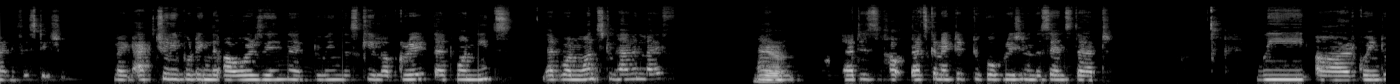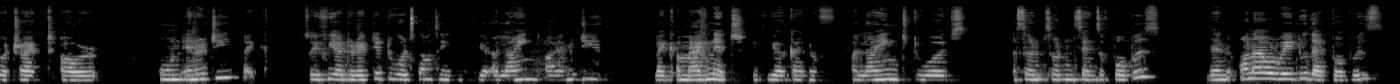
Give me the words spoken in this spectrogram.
manifestation, like actually putting the hours in and doing the skill upgrade that one needs, that one wants to have in life. yeah, And that is how that's connected to co-creation in the sense that we are going to attract our own energy. Like, so if we are directed towards something, if we are aligned, our energy is like a magnet. If we are kind of aligned towards a certain, certain sense of purpose, then on our way to that purpose,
